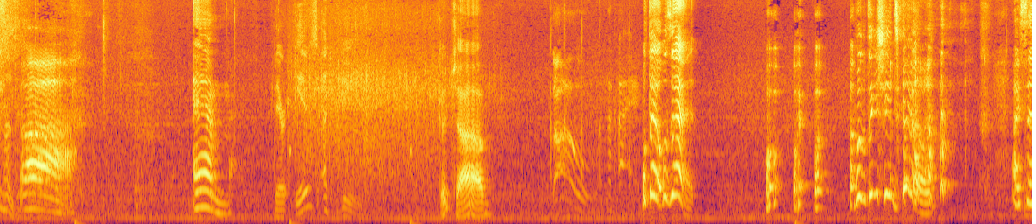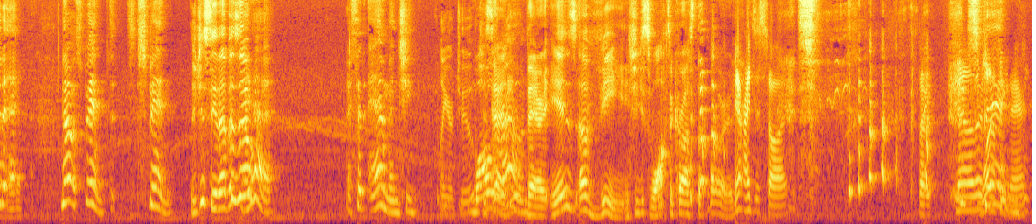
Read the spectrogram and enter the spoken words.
300. Ah. M. There is a D. Good job. Go! What the hell was that? Oh, oh, oh. What did she do? I said eh. no. Spin. Spin. Did you see that, Bizzo? Yeah. I said M, and she Player two. Wall- She said, around. there is a V. And she just walked across the board. Yeah, I just saw it. Like, no, there's Swing. nothing there.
